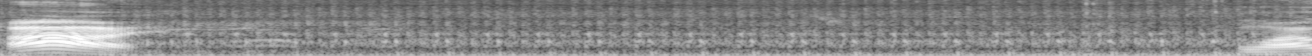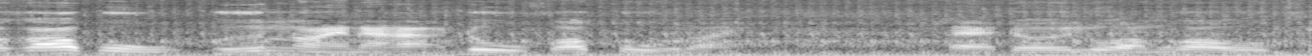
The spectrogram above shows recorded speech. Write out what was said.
ไปหัวก็ผูพื้นหน่อยนะฮะดูก็ผูหน่อย แต่โดยรวมก็โอเค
